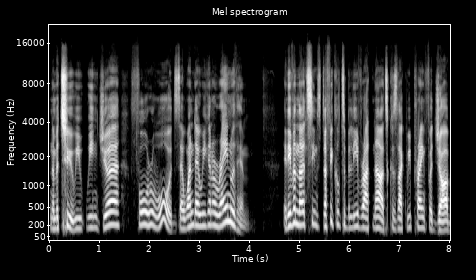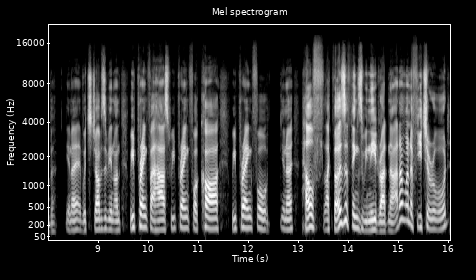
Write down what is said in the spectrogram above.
Number two, we, we endure for rewards that one day we're going to reign with Him. And even though it seems difficult to believe right now, it's because like we're praying for a job, you know, which jobs have been on. We're praying for a house, we're praying for a car, we're praying for, you know, health. Like those are things we need right now. I don't want a future reward.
